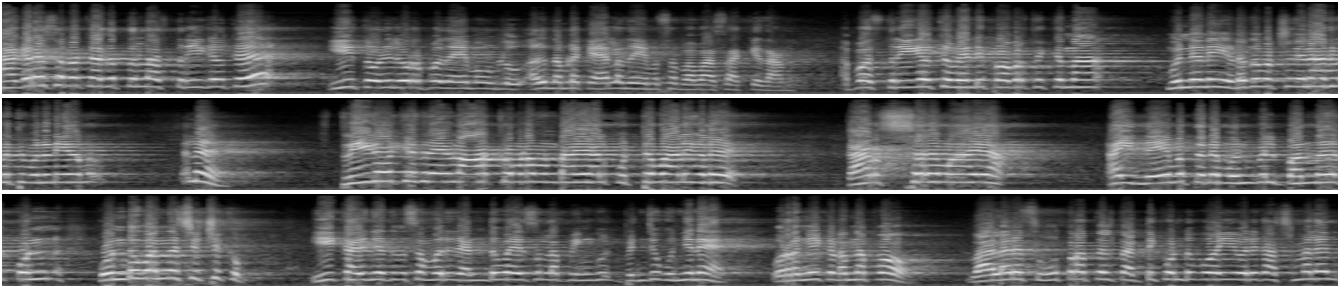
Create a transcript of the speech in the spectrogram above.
നഗരസഭക്കകത്തുള്ള സ്ത്രീകൾക്ക് ഈ തൊഴിലുറപ്പ് നിയമമുള്ളൂ. അത് നമ്മുടെ കേരള നിയമസഭ പാസാക്കിയതാണ്. അപ്പോൾ സ്ത്രീകൾക്ക് വേണ്ടി പ്രവർത്തിക്കുന്ന മുന്നണി ഇടതുപക്ഷ ജനാധിപത്യ മുന്നണിയാണ് അല്ലേ? സ്ത്രീകൾക്കെതിരെയുള്ള ആക്രമണം ഉണ്ടായാൽ കുറ്റവാളികളെ കർശനമായ ഈ നിയമത്തിന്റെ മുൻപിൽ വന്ന് കൊണ്ടുവന്ന് ശിക്ഷിക്കും. ഈ കഴിഞ്ഞ ദിവസം ഒരു രണ്ടു വയസ്സുള്ള പിങ്കു പിഞ്ചു കുഞ്ഞിനെ ഉറങ്ങിക്കിടന്നപ്പോ വളരെ സൂത്രത്തിൽ തട്ടിക്കൊണ്ടുപോയി ഒരു കശ്മലൻ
